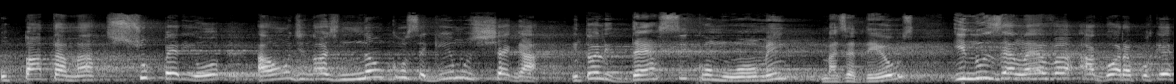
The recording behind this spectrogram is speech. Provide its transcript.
o patamar superior aonde nós não conseguimos chegar. Então ele desce como homem, mas é Deus, e nos eleva agora, porque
